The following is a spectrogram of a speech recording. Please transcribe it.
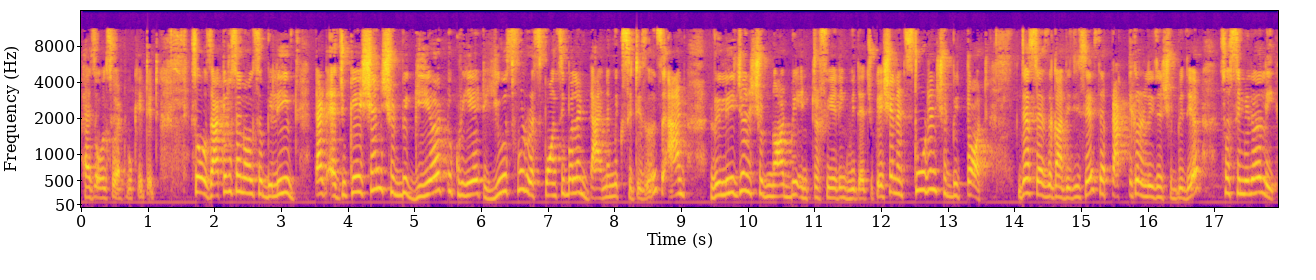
has also advocated. So Zakir Hussain also believed that education should be geared to create useful, responsible and dynamic citizens and religion should not be interfering with education and students should be taught just as the Gandhiji says, the practical religion should be there. So similarly,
